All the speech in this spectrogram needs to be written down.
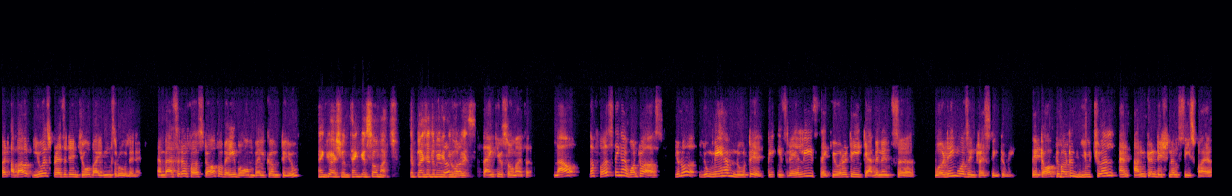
but about US President Joe Biden's role in it. Ambassador, first off, a very warm welcome to you. Thank you, Ashwin. Thank you so much. It's a pleasure to be with you always. Thank you so much. Now, the first thing I want to ask you know, you may have noted the Israeli security cabinet's uh, wording was interesting to me. They talked about a mutual and unconditional ceasefire.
